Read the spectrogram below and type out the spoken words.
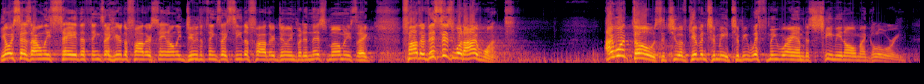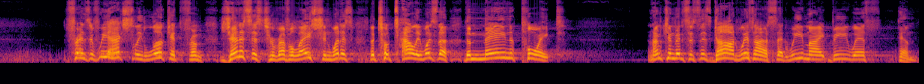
he always says, I only say the things I hear the Father saying, I only do the things I see the Father doing. But in this moment, he's like, Father, this is what I want. I want those that you have given to me to be with me where I am, to see me in all my glory. Friends, if we actually look at from Genesis to Revelation, what is the totality? What's the, the main point? And I'm convinced it's this God with us that we might be with Him.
